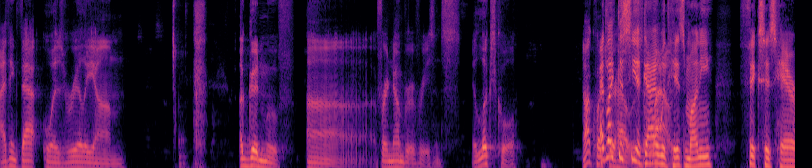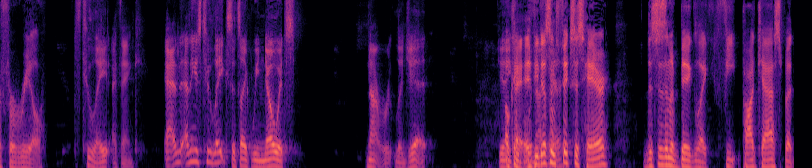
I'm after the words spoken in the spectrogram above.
I think that was really um a good move uh for a number of reasons. It looks cool. Not quite I'd like to see a guy with his money fix his hair for real. It's too late, I think. Yeah, I I think it's too late cuz it's like we know it's not r- legit. Do you think Okay, if he doesn't care? fix his hair, this isn't a big like feet podcast, but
